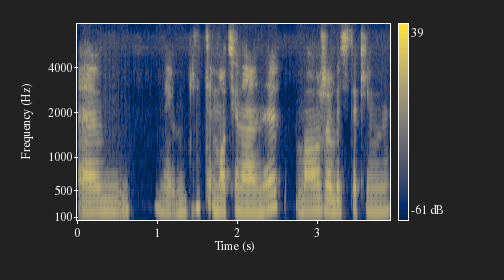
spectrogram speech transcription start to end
um, nie wiem, blit emocjonalny może być takim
